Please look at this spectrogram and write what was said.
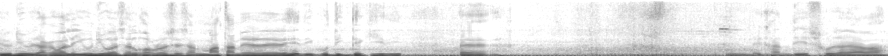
ইউনি যাকে বলে ইউনিভার্সাল কনভারসেশন মাথা নেড়ে নেড়ে এদিক ওদিক দেখিয়ে দিই হ্যাঁ। এখান দিয়ে সোজা আবার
